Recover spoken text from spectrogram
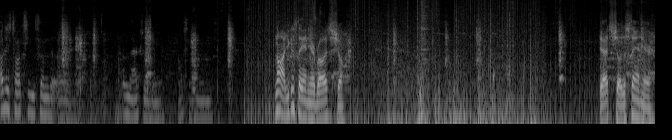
I'll just talk to you from the, um, from the actual game. I'm. No, you can stay in here, bro. It's chill. Yeah, it's chill. Just stay in here.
